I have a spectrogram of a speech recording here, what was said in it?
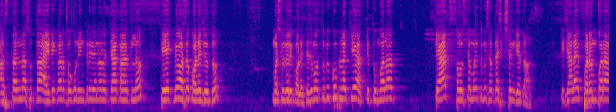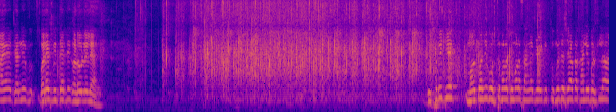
असताना सुद्धा आय डी कार्ड बघून एंट्री देणारं त्या काळातलं ते एकमेव असं कॉलेज होतं मशिदोरी कॉलेज. त्याच्यामुळे तुम्ही खूप लकी आहात की तुम्हाला त्याच संस्थेमध्ये तुम्ही सध्या शिक्षण घेत आहात. की ज्याला एक परंपरा आहे ज्यांनी बरेच विद्यार्थी घडवलेले आहेत. दुसरी जी एक महत्त्वाची गोष्ट मला तुम्हाला सांगायची आहे की तुम्ही जसे आता खाली बसला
